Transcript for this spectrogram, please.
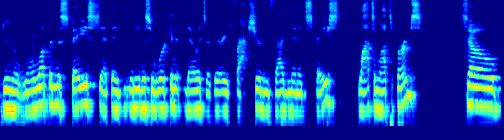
doing a roll-up in the space. I think many of us who work in it know it's a very fractured and fragmented space. Lots and lots of firms. So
